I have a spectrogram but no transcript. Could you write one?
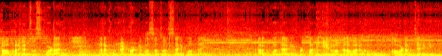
ప్రాపర్గా చూసుకోవడానికి మనకు ఉన్నటువంటి వసతులు సరిపోతాయి. కాకపోతే అవి ఇప్పుడు పదిహేను వందల వరకు అవడం జరిగింది.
